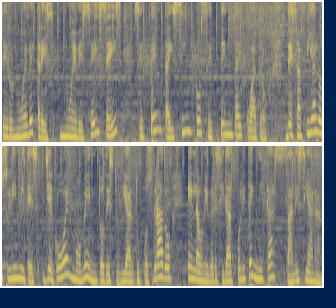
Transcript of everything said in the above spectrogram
093 966 7574. Desafía los límites. Llegó el momento de estudiar tu posgrado en la Universidad Politécnica Salesiana.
